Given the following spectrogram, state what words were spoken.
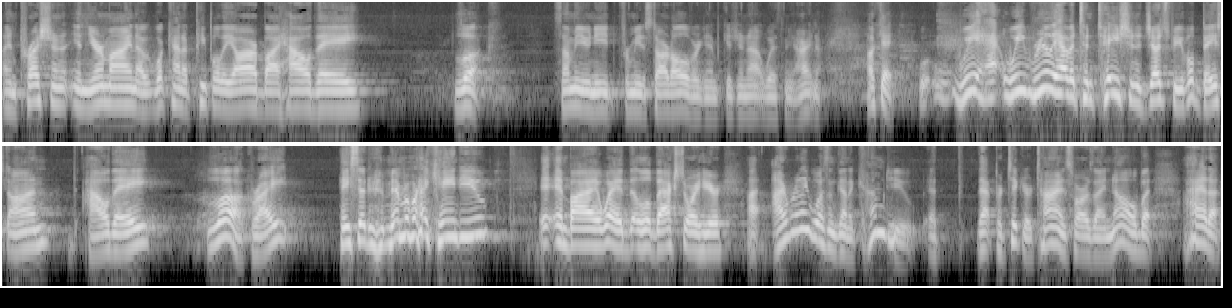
impression in your mind of what kind of people they are by how they look. Some of you need for me to start all over again because you're not with me. All right, no. Okay, we, ha- we really have a temptation to judge people based on how they look, right? And he said, Remember when I came to you? And by the way, a little backstory here I, I really wasn't going to come to you at that particular time, as far as I know, but I had a,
